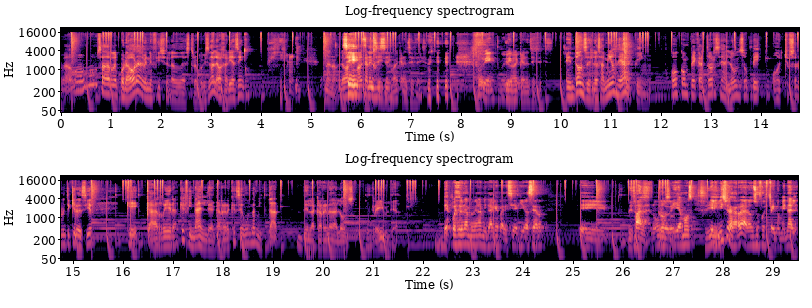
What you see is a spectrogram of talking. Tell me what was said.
vamos a darle por ahora el beneficio de la duda de Stroll, porque si no le bajaría 5. no, no, lo sí, va, a caer en 6, va a caer en 6, Muy bien, muy bien. Va a caer en 6, Entonces, los amigos de Alpine, Ocon P14, Alonso P8. Solamente quiero decir qué carrera, qué final de la carrera, qué segunda mitad de la carrera de Alonso. Increíble. ¿eh? Después de una primera mitad que parecía que iba a ser eh, mala, ¿no? Lo veíamos. El inicio de la carrera de Alonso fue fenomenal.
